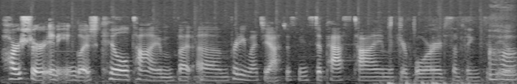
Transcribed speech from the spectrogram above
harsher in English, kill time, but um, pretty much, yeah, just means to pass time if you're bored, something to Uh-huh.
